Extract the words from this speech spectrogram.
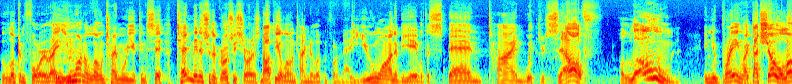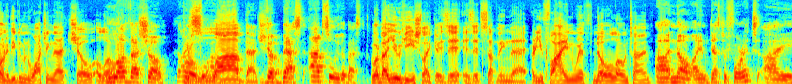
looking for, it, right? You want alone time where you can sit. 10 minutes to the grocery store is not the alone time you're looking for, Maddie. You want to be able to spend time with yourself alone in your brain, like that show alone. Have you been watching that show alone? Love that show. I Bro, love that show. The best. Absolutely the best. What about you, Heesh? Like, is it is it something that are you fine with no alone time? Uh, no, I am desperate for it. I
